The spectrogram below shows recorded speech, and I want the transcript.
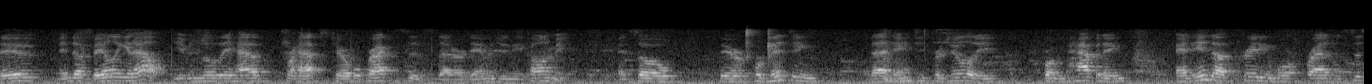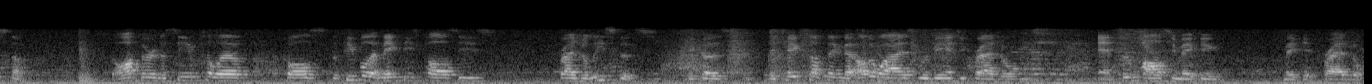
they end up bailing it out, even though they have perhaps terrible practices that are damaging the economy. And so they're preventing that anti-fragility from happening and end up creating a more fragile system. The author Nassim Taleb calls the people that make these policies fragilistas because they take something that otherwise would be anti-fragile and through policy making make it fragile.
